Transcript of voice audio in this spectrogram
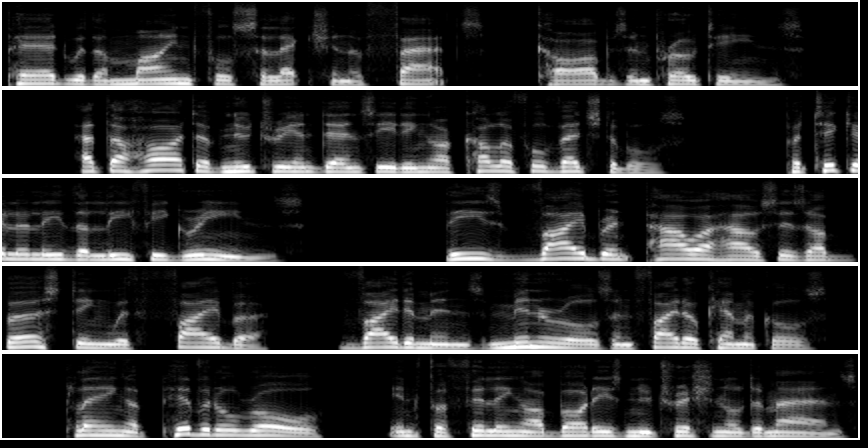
paired with a mindful selection of fats, carbs, and proteins. At the heart of nutrient dense eating are colorful vegetables, particularly the leafy greens. These vibrant powerhouses are bursting with fiber, vitamins, minerals, and phytochemicals, playing a pivotal role in fulfilling our body's nutritional demands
